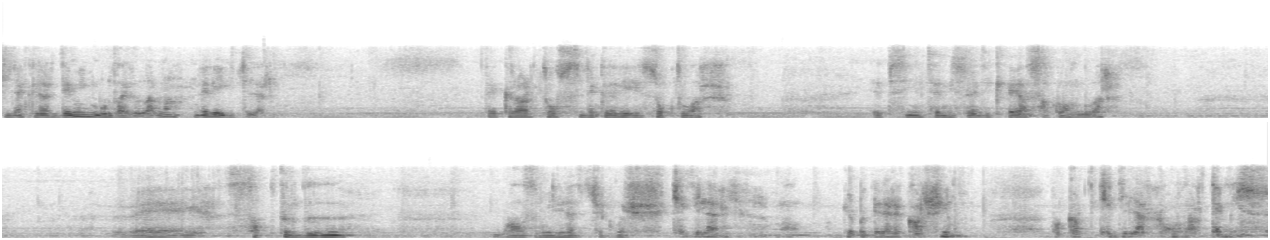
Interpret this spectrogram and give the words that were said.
sinekler demin buradaydılar lan. Nereye gittiler? Tekrar toz sinekleri soktular. Hepsini temizledik veya saklandılar. Ve saptırdığı bazı millet çıkmış kediler köpeklere karşıyım. Fakat kediler onlar temiz.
